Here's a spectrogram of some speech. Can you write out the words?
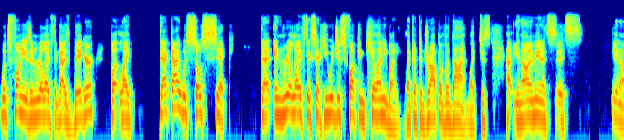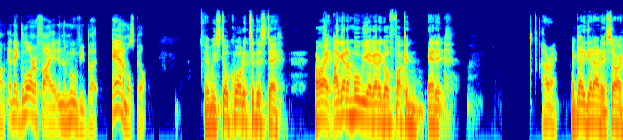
What's funny is in real life the guy's bigger, but like that guy was so sick that in real life they said he would just fucking kill anybody, like at the drop of a dime, like just you know what I mean? It's it's you know, and they glorify it in the movie, but animals, Bill. and we still quote it to this day. All right, I got a movie I got to go fucking edit. All right. I got to get out of here. Sorry.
